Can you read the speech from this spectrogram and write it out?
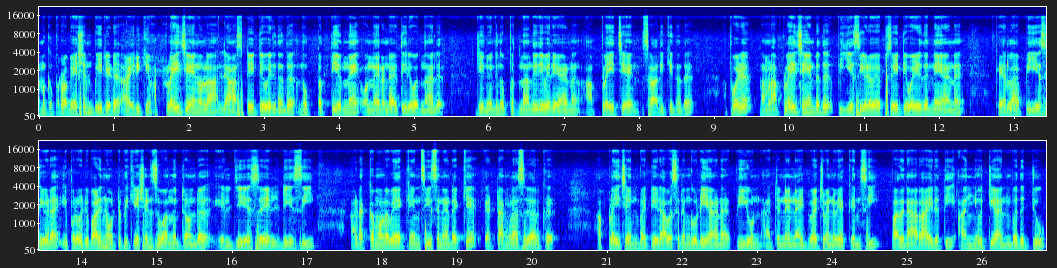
നമുക്ക് പ്രൊബേഷൻ പീരീഡ് ആയിരിക്കും. അപ്ലൈ ചെയ്യാനുള്ള ലാസ്റ്റ് ഡേറ്റ് വരുന്നത് മുപ്പത്തിയൊന്ന് ഒന്ന് രണ്ടായിരത്തി ഇരുപത്തിനാല് ജനുവരി മുപ്പത്തൊന്നാം തീയതി വരെയാണ് അപ്ലൈ ചെയ്യാൻ സാധിക്കുന്നത്. അപ്പോൾ നമ്മൾ അപ്ലൈ ചെയ്യേണ്ടത് പി എസ് സിയുടെ വെബ്സൈറ്റ് വഴി തന്നെയാണ്. കേരള പി എസ് സിയുടെ ഇപ്പോൾ ഒരുപാട് നോട്ടിഫിക്കേഷൻസ് വന്നിട്ടുണ്ട്. L G S L D C അടക്കമുള്ള വേക്കൻസീസിനിടയ്ക്ക് എട്ടാം ക്ലാസ്സുകാർക്ക് അപ്ലൈ ചെയ്യാൻ പറ്റിയൊരു അവസരം കൂടിയാണ് peon attendant night watchman vacancy. പതിനാറായിരത്തി അഞ്ഞൂറ്റി അൻപത് ടു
